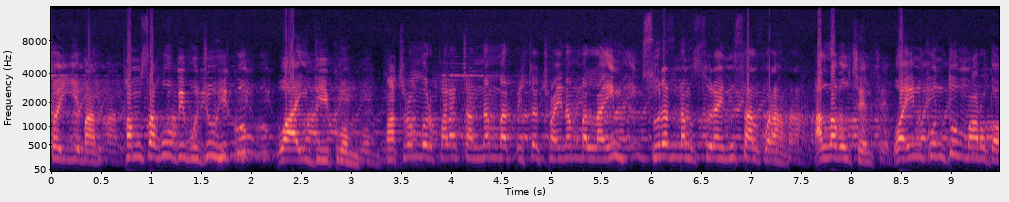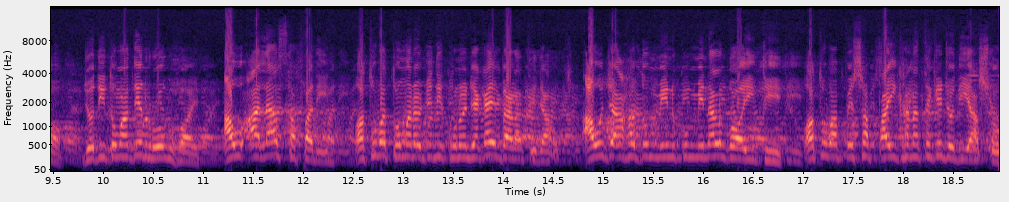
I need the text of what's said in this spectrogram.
তাইয়িবান, ফামসাহু বিওজুহিকুম পাঁচ নম্বর পারা, চার নম্বর পৃষ্ঠা, ছয় নম্বর লাইন, সূরার নাম সূরা নিসাল কোরআন। আল্লাহ বলছেন, ওয়াইন মারদ, যদি তোমাদের রোগ হয়, আও আলা অথবা তোমরা যদি কোনো জায়গায় বেড়াতে যাও, আও মিনকুম মিনাল অথবা পেশাব পায়খানা থেকে যদি আসো,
